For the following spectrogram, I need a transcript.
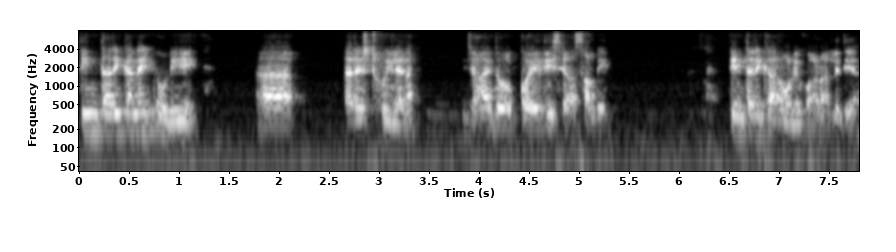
ᱛᱤᱱ ᱛᱟᱹᱨᱤᱠᱷ ᱟᱹᱱᱤᱡ ᱩᱱᱤ ᱟᱨᱮᱥᱴ ᱦᱩᱭ ᱞᱮᱱᱟ ᱡᱟᱦᱟᱸᱭ ᱫᱚ ᱠᱚᱭᱫᱤ ᱥᱮ ᱟᱥᱟᱢᱤ তিন তারিখ আর উনি আড়া লেদিয়া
